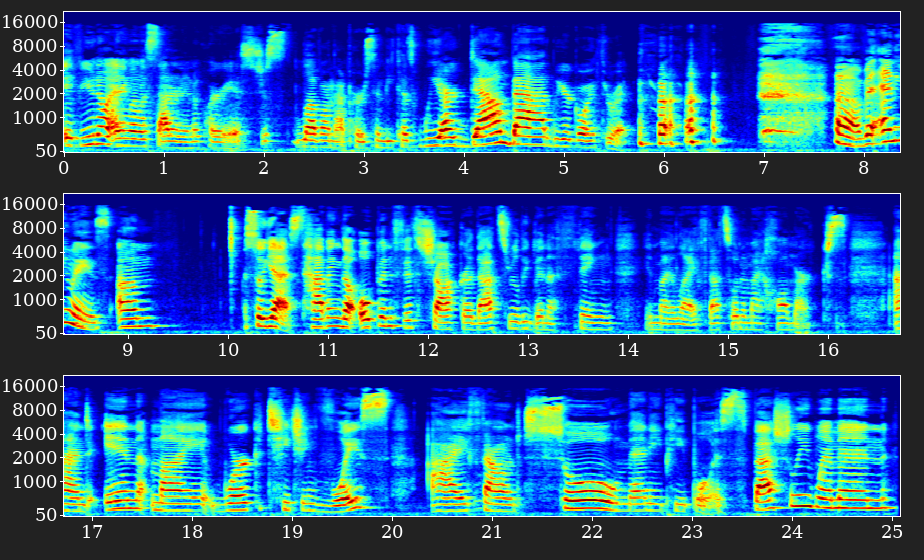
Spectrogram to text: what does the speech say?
if you know anyone with Saturn in Aquarius, just love on that person because we are down bad. We are going through it. uh, but anyways, um, so yes, having the open fifth chakra, that's really been a thing in my life. That's one of my hallmarks. And in my work teaching voice, I found so many people, especially women,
